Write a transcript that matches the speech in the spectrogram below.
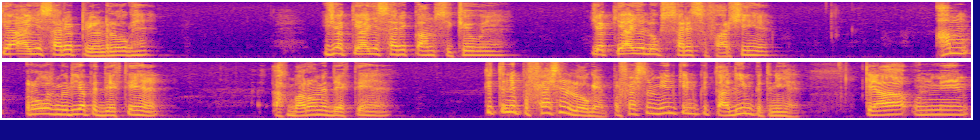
क्या ये सारे ट्रेंड लोग हैं? या क्या ये सारे काम सीखे हुए हैं? या क्या ये लोग सारे सिफारशी हैं? हम रोज़ मीडिया पे देखते हैं, अखबारों में देखते हैं, कितने प्रोफेशनल लोग हैं। प्रोफेशनल मीन कि उनकी तालीम कितनी है? क्या उनमें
